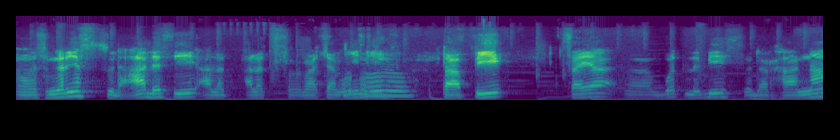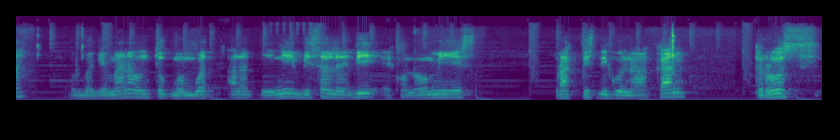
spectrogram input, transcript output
uh, sebenarnya sudah ada sih alat-alat semacam uh -uh. ini, tapi saya uh, buat lebih sederhana bagaimana untuk membuat alat ini bisa lebih ekonomis, praktis digunakan, terus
